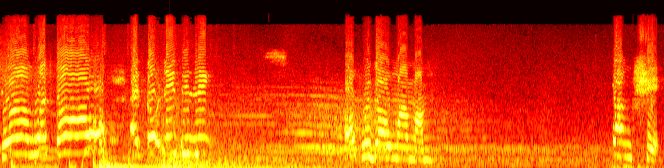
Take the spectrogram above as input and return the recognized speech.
Jump, let's go! Let's go, lazy links! Off we go, my mum. Young shit.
